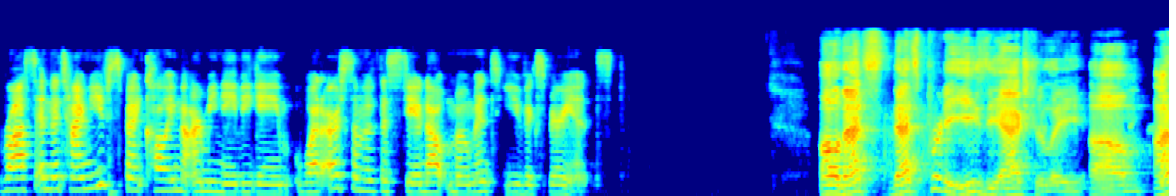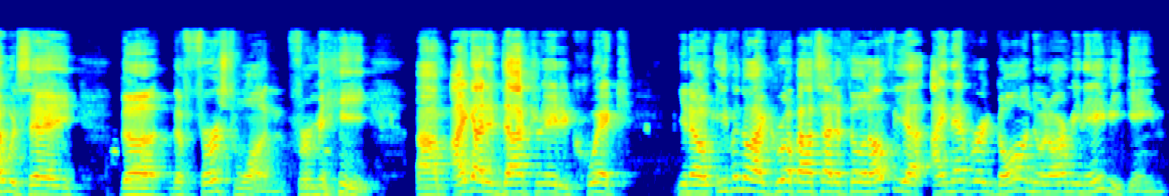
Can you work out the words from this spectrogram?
Ross, in the time you've spent calling the Army Navy game, what are some of the standout moments you've experienced? Oh, that's that's pretty easy actually. Um, I would say the the first one for me, um, I got indoctrinated quick. You know, even though I grew up outside of Philadelphia, I never had gone to an Army Navy game,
